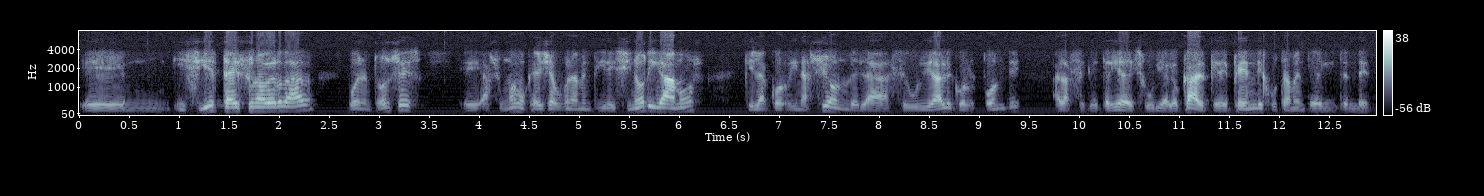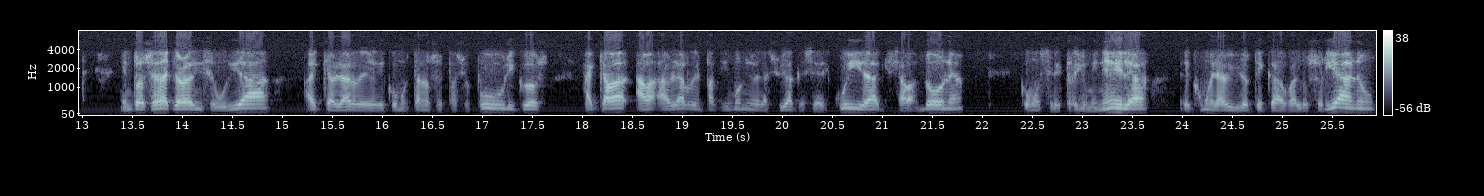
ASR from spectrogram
eh, y si esta es una verdad, bueno, entonces asumamos que ella fue una mentira. Y si no, digamos que la coordinación de la seguridad le corresponde a la Secretaría de Seguridad Local, que depende justamente del intendente. Entonces hay que hablar de inseguridad, hay que hablar de cómo están los espacios públicos, hay que hablar del patrimonio de la ciudad que se descuida, que se abandona, cómo es el Estadio Minela, eh, cómo es la biblioteca Osvaldo Soriano,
